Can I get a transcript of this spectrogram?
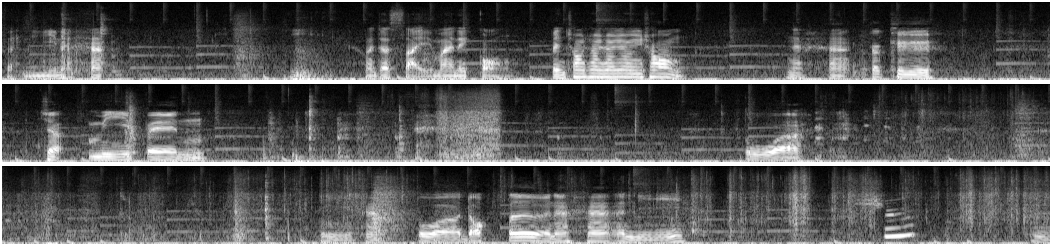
แบบนี้นะฮะมันจะใส่มาในกล่องเป็นช่องช่องช่องช่องช่องนะฮะก็คือจะมีเป็น ตัว นี่ครับตัวด็อกเตอร์นะฮะอันนี้ชึบนี่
